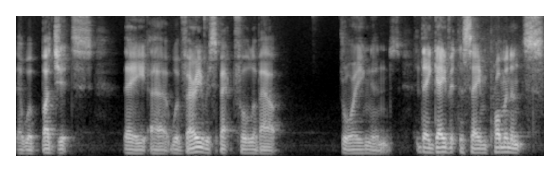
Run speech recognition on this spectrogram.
There were budgets. They uh, were very respectful about drawing and they gave it the same prominence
